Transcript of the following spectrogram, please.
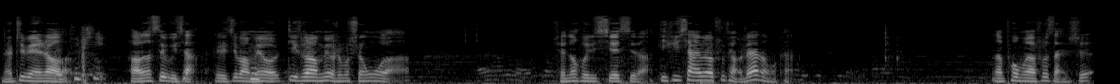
来这边绕了，TP 好，那 save 一下，这个基本上没有地图上没有什么生物了啊，全都回去歇息了。DP 下一步要出挑战了，我看。那碰碰要出散尸，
